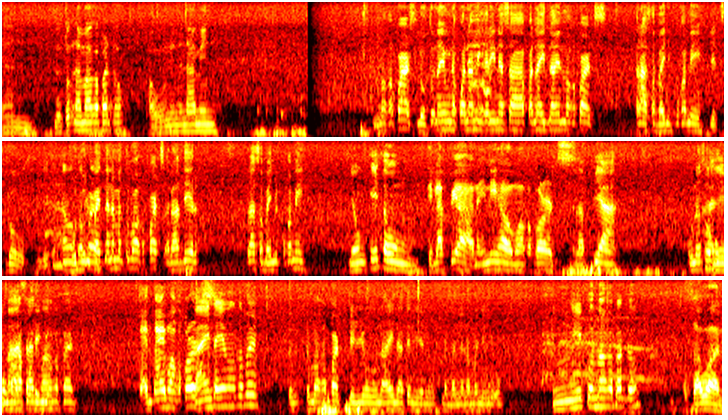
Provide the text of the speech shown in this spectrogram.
Yan, luto na mga kapar to. Kaunin na namin. Mga kaparts, luto na yung nakuha namin kanina sa panahid namin mga kaparts. Tara, sabay niyo po kami. Let's go. Dito na fight na naman to mga kaparts. Another. Tara, sabay niyo po kami. Yung kitong, Tilapia na inihaw mga kaparts. tilapia, Unang subo po para sa inyo. mga kaparts. Kain tayo mga kaparts. Kain tayo mga kaparts. Ito, ito mga kaparts, yun yung unahin natin. Yun yung laman na naman yung loob. Yung hipon mga kaparts oh. Usawan.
